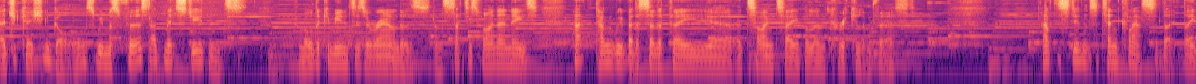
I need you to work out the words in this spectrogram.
Education goals. We must first admit students from all the communities around us and satisfy their needs. Hadn't we better set up a, uh, a timetable and curriculum first? Have the students attend class so that they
